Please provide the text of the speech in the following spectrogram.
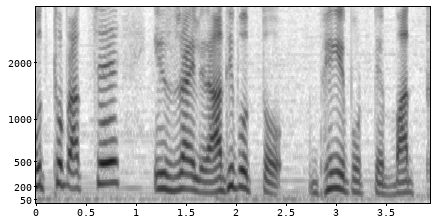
মধ্যপ্রাচ্যে ইসরায়েলের আধিপত্য ভেঙে পড়তে বাধ্য।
